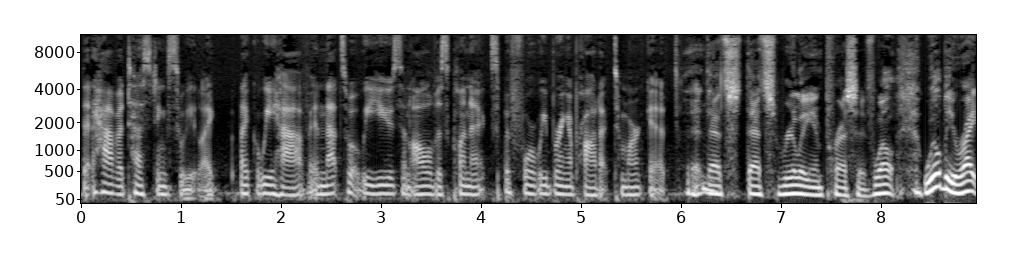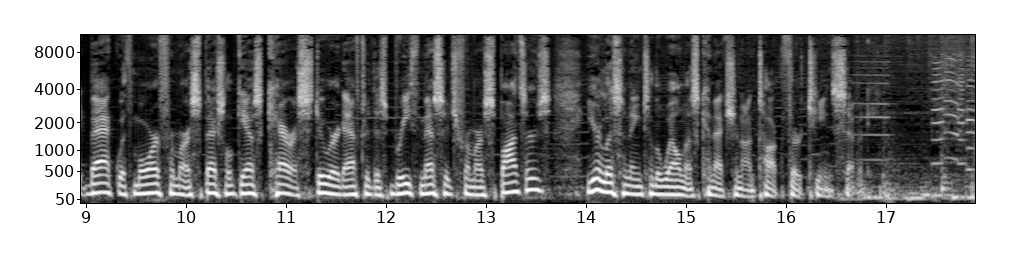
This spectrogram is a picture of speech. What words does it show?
that have a testing suite like like we have, and that's what we use in all of his clinics before we bring a product to market. That's that's really impressive. Well, we'll be right back with more from our special guest Kara Stewart after this brief message from our sponsors. You're listening to the Wellness Connection on Talk 1370.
